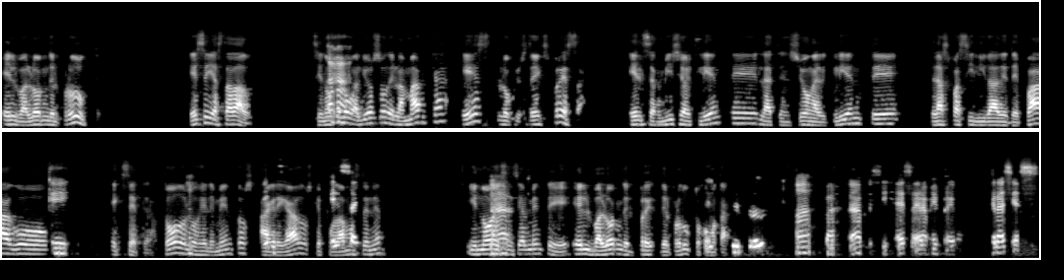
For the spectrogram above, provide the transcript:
el valor del producto. Ese ya está dado. Sino que lo valioso de la marca es lo que usted expresa. El servicio al cliente, la atención al cliente, las facilidades de pago, etcétera. Todos los elementos agregados que podamos tener y no esencialmente el valor del, del producto como tal. Ah, ah, pues sí, esa era mi pregunta. Gracias.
